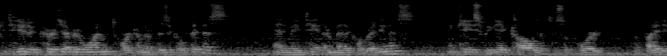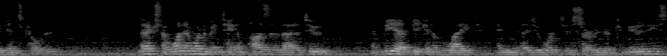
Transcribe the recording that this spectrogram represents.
continue to encourage everyone to work on their physical fitness and maintain their medical readiness in case we get called to support the fight against COVID. Next, I want everyone to maintain a positive attitude and be a beacon of light in, as you work to serve in your communities,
